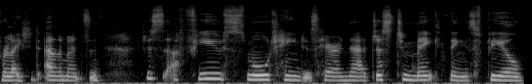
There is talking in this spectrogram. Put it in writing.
related elements, and just a few small changes here and there just to make things feel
